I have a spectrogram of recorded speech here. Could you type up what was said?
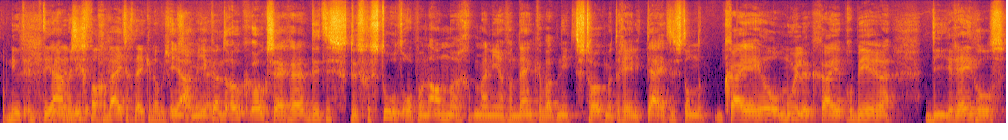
Opnieuw te interpreteren Ja, in het licht van gewijzigde economische Ja, maar je kunt ook, ook zeggen, dit is dus gestoeld op een andere manier van denken, wat niet strookt met de realiteit. Dus dan ga je heel moeilijk ga je proberen die regels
